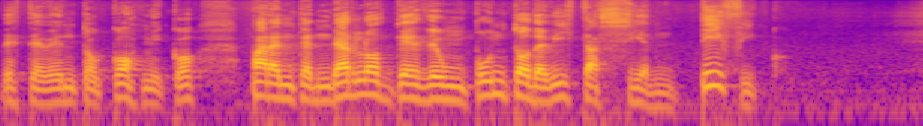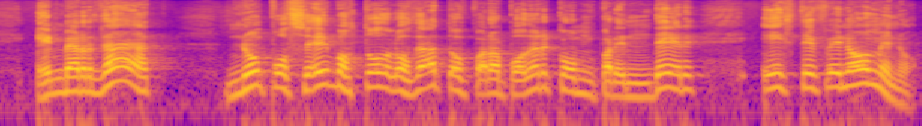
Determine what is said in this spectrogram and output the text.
de este evento cósmico para entenderlo desde un punto de vista científico. En verdad, no poseemos todos los datos para poder comprender este fenómeno.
